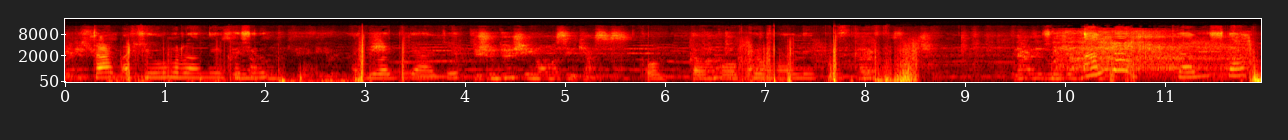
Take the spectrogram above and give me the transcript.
Herkes Tam açıyorum randeyu Senin kaçırıp. Hadi bak geldi. Düşündüğün şeyin olması imkansız. Korktum korkuyorum. Oğlum. Tarafını seç. Nerede duracağını sen. Gelmiş lan.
